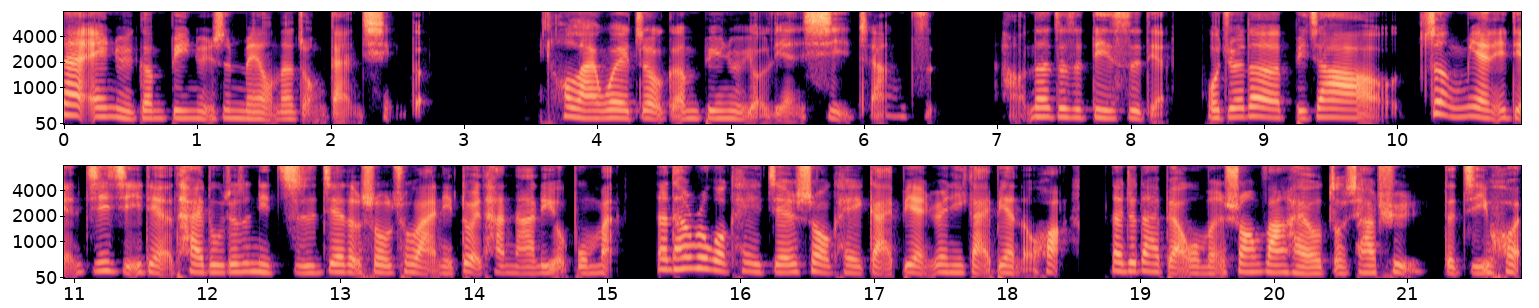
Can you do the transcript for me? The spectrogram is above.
但 A 女跟 B 女是没有那种感情的。后来我也只有跟 B 女有联系这样子。好，那这是第四点，我觉得比较正面一点、积极一点的态度，就是你直接的说出来，你对他哪里有不满。那他如果可以接受、可以改变、愿意改变的话。那就代表我们双方还有走下去的机会。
